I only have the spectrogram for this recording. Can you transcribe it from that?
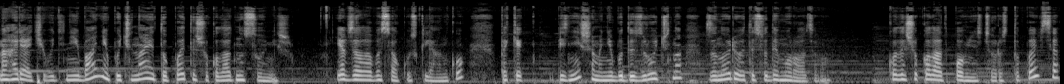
На гарячій водяній бані починаю топити шоколадну суміш. Я взяла високу склянку, так як пізніше мені буде зручно занурювати сюди морозиво. Коли шоколад повністю розтопився,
